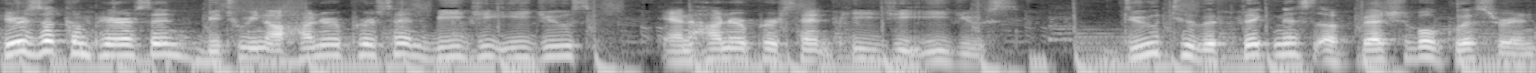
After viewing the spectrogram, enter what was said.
Here's a comparison between 100% VG e-juice and 100% PG e-juice. Due to the thickness of vegetable glycerin,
